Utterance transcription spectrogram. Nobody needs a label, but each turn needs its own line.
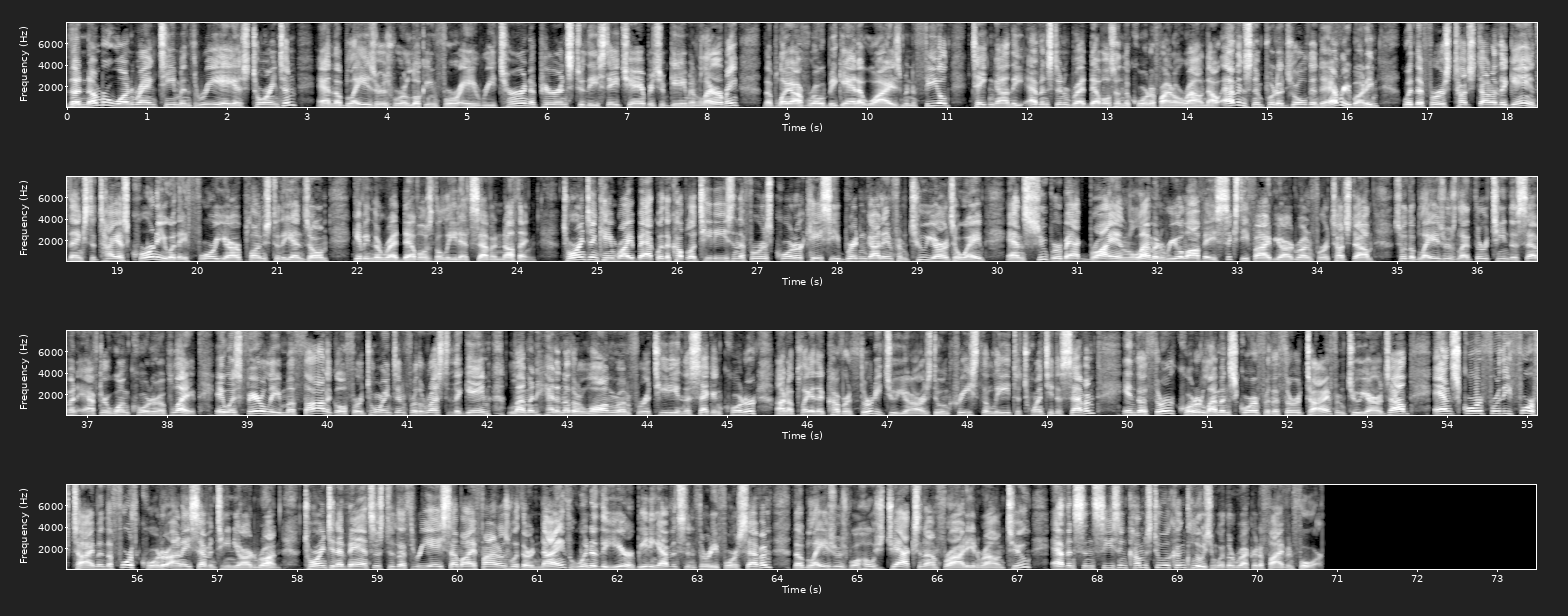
The number one ranked team in 3A is Torrington, and the Blazers were looking for a return appearance to the state championship game in Laramie. The playoff road began at Wiseman Field, taking on the Evanston Red Devils in the quarterfinal round. Now, Evanston put a jolt into everybody with the first touchdown of the game, thanks to Tyus Corney with a four yard plunge to the end zone, giving the Red Devils the lead at 7 0. Torrington came right back with a couple of TDs in the first quarter. Casey Britton got in from two yards away and superback Brian Lemon reeled off a 65 yard run for a touchdown, so the Blazers led 13 to 7 after one quarter of play. It was fairly methodical for Torrington for the rest of the game. Lemon had another long run for a TD in the second quarter on a play that covered 32 yards to increase the lead to 20 to 7. In the third quarter, Lemon scored for the third time from 2 yards out and scored for the fourth time in the fourth quarter on a 17 yard run. Torrington advances to the 3A semifinals with their ninth win of the year, beating Evanston 34 7. The Blazers will host Jackson on Friday in round two. Evanston's season comes to a conclusion with a record of 5 and 4.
